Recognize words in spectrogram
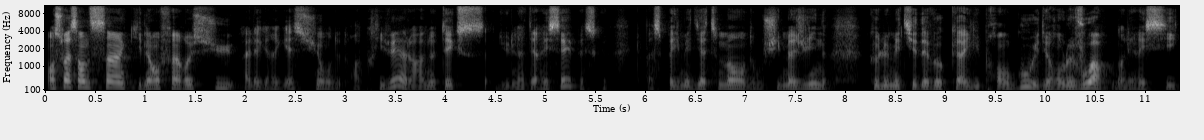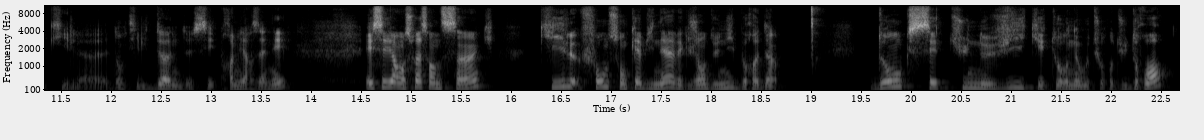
En 65, il est enfin reçu à l'agrégation de droit privé. Alors à noter que ça a dû l'intéresser parce qu'il ne passe pas immédiatement, donc j'imagine que le métier d'avocat, il y prend goût, et d'ailleurs on le voit dans les récits euh, dont il donne de ses premières années. Et c'est en 65 qu'il fonde son cabinet avec Jean-Denis Bredin. Donc c'est une vie qui est tournée autour du droit,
